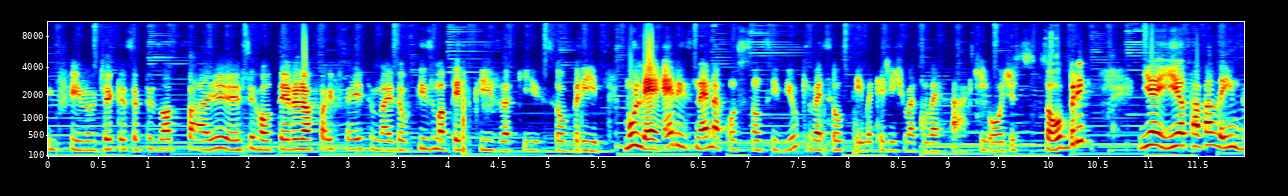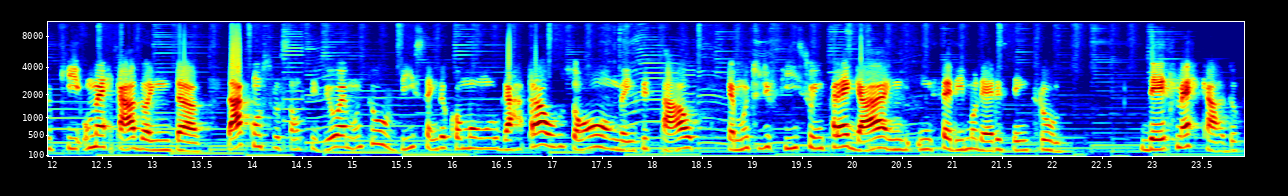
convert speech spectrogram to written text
Enfim, no dia que esse episódio sair, esse roteiro já foi feito, mas eu fiz uma pesquisa aqui sobre mulheres, né, na construção civil, que vai ser o tema que a gente vai conversar aqui hoje sobre. E aí eu estava lendo que o mercado ainda da construção civil é muito visto ainda como um lugar para os homens e tal. É muito difícil empregar e inserir mulheres dentro desse mercado.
